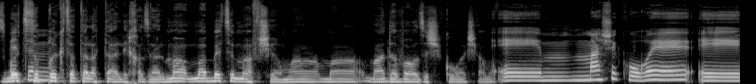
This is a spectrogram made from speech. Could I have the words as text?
אז בואי בעצם- תספרי קצת על התהליך הזה על מה מה בעצם מאפשר מה מה מה הדבר הזה שקורה שם. אה, מה שקורה, אה,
